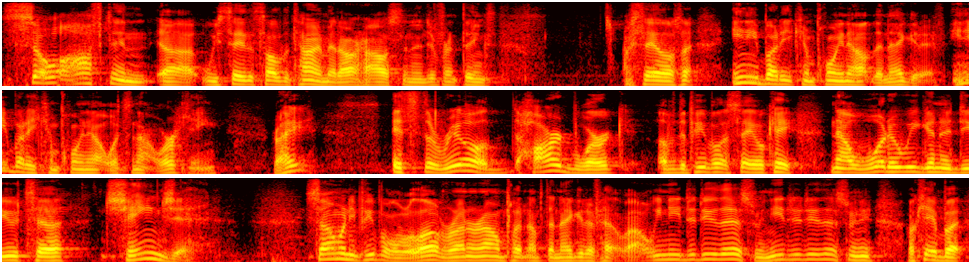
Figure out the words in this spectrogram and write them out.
so often, uh, we say this all the time at our house and in different things. We say all the time, anybody can point out the negative. Anybody can point out what's not working, right? It's the real hard work of the people that say, okay, now what are we going to do to change it? So many people love running around putting up the negative. head. Well, we need to do this. We need to do this. We need. Okay, but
